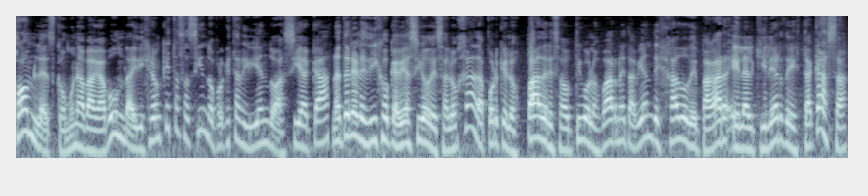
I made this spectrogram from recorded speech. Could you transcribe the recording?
homeless, como una vagabunda, y dijeron, ¿qué estás haciendo? ¿Por qué estás viviendo así acá? Natalia les dijo que había sido desalojada porque los padres adoptivos, los Barnett, habían dejado de pagar el alquiler de esta casa,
